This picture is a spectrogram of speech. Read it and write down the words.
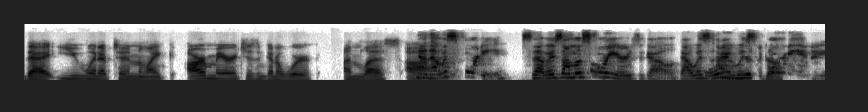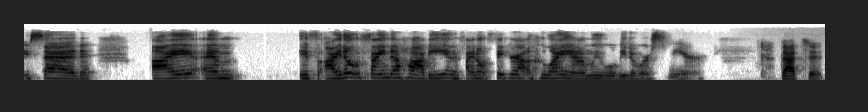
that you went up to him and like, our marriage isn't going to work unless no that was 40 so that was almost four oh. years ago. That was i was 40 ago. and i said i am if i don't find a hobby and if i don't figure out who i am we will be divorced in a year. That's it.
